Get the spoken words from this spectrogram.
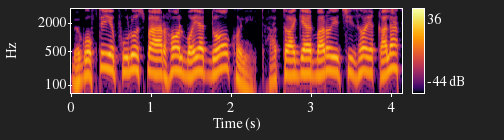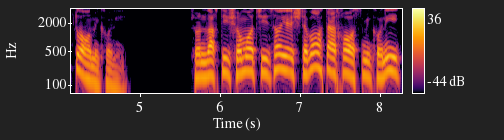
به گفته پولس به هر حال باید دعا کنید حتی اگر برای چیزهای غلط دعا می کنید. چون وقتی شما چیزهای اشتباه درخواست می کنید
